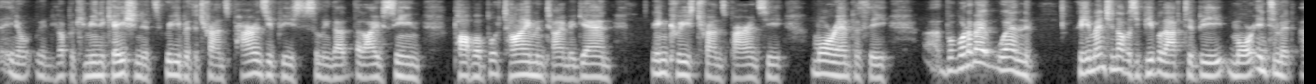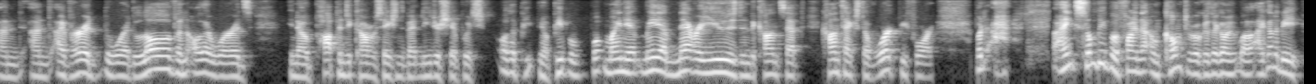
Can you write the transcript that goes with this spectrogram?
you know, when you have a communication, it's really about the transparency piece, something that, that I've seen pop up time and time again. Increased transparency, more empathy. Uh, but what about when, because you mentioned obviously people have to be more intimate, and and I've heard the word love and other words, you know, pop into conversations about leadership, which other people, you know, people might may have never used in the concept context of work before. But I, I think some people find that uncomfortable because they're going, well, I got to be,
